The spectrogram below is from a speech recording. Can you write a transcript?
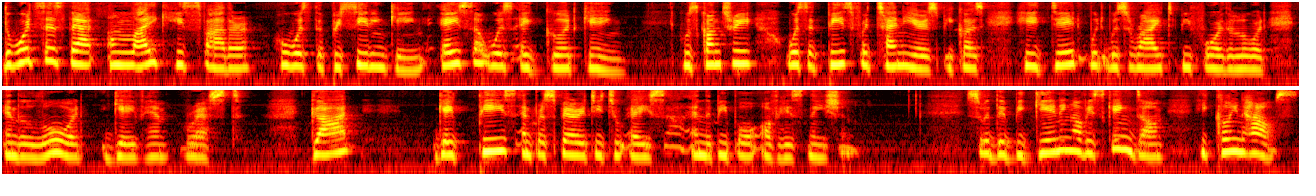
The word says that unlike his father, who was the preceding king, Asa was a good king, whose country was at peace for 10 years because he did what was right before the Lord, and the Lord gave him rest. God gave peace and prosperity to Asa and the people of his nation. So at the beginning of his kingdom, he cleaned house.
